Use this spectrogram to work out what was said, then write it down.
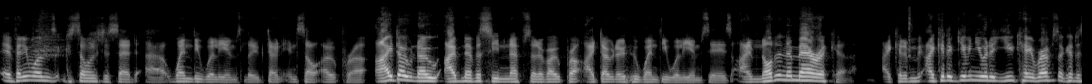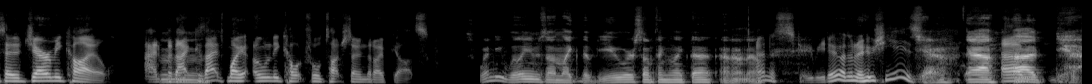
if anyone's because someone's just said uh, Wendy Williams, Luke, don't insult Oprah. I don't know. I've never seen an episode of Oprah. I don't know who Wendy Williams is. I'm not in America. I could have I could have given you a UK reference. I could have said a Jeremy Kyle, and but that because that's my only cultural touchstone that I've got. Wendy Williams on like The View or something like that? I don't know. Kind of Scooby Doo. I don't know who she is. Yeah, yeah, uh, yeah.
